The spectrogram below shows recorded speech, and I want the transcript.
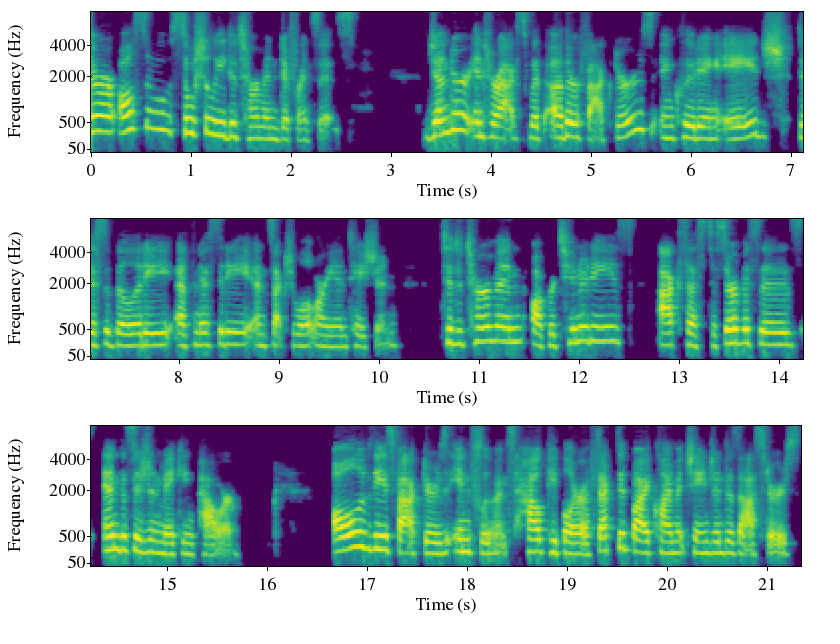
There are also socially determined differences. Gender interacts with other factors, including age, disability, ethnicity, and sexual orientation, to determine opportunities, access to services, and decision making power. All of these factors influence how people are affected by climate change and disasters,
